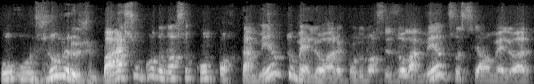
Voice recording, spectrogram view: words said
os números baixam quando o nosso comportamento melhora, quando o nosso isolamento social melhora.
